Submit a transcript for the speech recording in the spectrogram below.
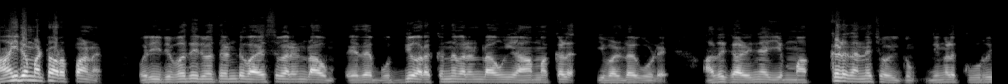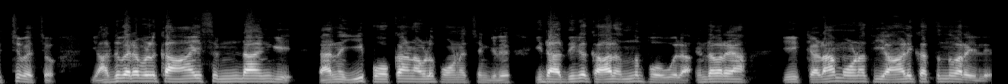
ആയിരം വട്ടം ഉറപ്പാണ്. ഒരു ഇരുപത് ഇരുപത്തിരണ്ട് വയസ്സ് വരെ ഉണ്ടാവും. ഏത് ബുദ്ധി ഉറക്കുന്ന വരെ ഉണ്ടാവും ഈ ആ മക്കൾ ഇവളുടെ കൂടെ. അത് കഴിഞ്ഞ ഈ മക്കൾ തന്നെ ചോദിക്കും നിങ്ങൾ കുറിച്ചു വെച്ചോ? അതുവരെ അവൾക്ക് ആയുസ് ഉണ്ടെങ്കിൽ കാരണം ഈ പോക്കാണ് അവൾ പോണച്ചെങ്കിൽ ഇത് അധിക കാലം ഒന്നും പോകൂല എന്താ പറയാ ഈ കെടാൻ പോണ തീ ആളി കത്തുന്ന് പറയില്ലേ?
